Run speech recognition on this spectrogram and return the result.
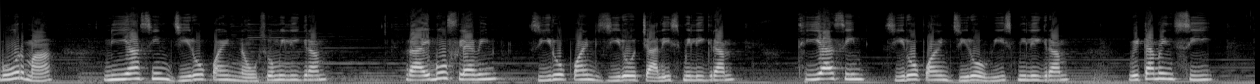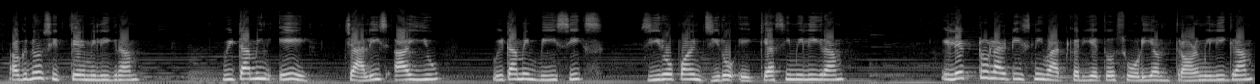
બોરમાં નિયાસિન ઝીરો પોઈન્ટ નવસો milligram, riboflavin zero point zero ચાલીસ મિલીગ્રામ, થિયાસિન ઝીરો પોઈન્ટ ઝીરો વીસ મિલીગ્રામ, વિટામિન સી અગ્નોસિત્તેર મિલીગ્રામ, વિટામિન એ ચાલીસ IU vitamin B six, zero point zero એક્યાસી મિલીગ્રામ. ઇલેક્ટ્રોલાઇટિસની વાત કરીએ તો સોડિયમ ત્રણ મિલીગ્રામ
